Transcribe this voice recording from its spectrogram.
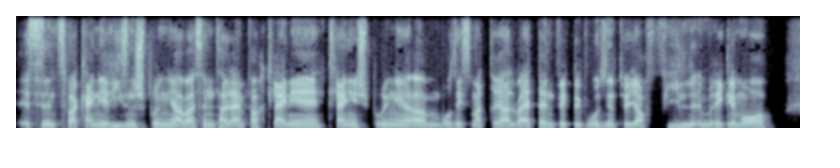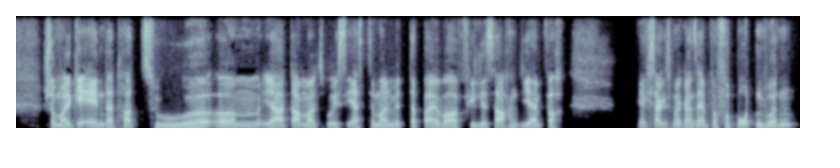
es sind zwar keine Riesensprünge, aber es sind halt einfach kleine, kleine Sprünge, ähm, wo sich das Material weiterentwickelt, wo sich natürlich auch viel im Reglement schon mal geändert hat zu, ähm, ja, damals, wo ich das erste Mal mit dabei war, viele Sachen, die einfach ja, ich sage es mal ganz einfach, verboten wurden,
